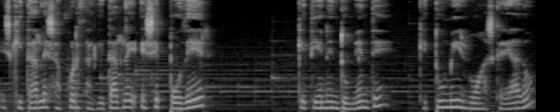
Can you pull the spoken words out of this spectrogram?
es quitarle esa fuerza, quitarle ese poder que tiene en tu mente, que tú mismo has creado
